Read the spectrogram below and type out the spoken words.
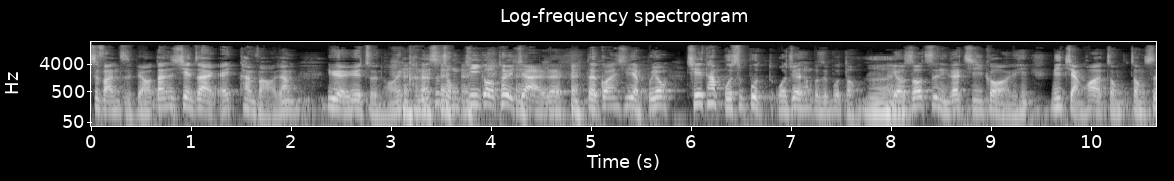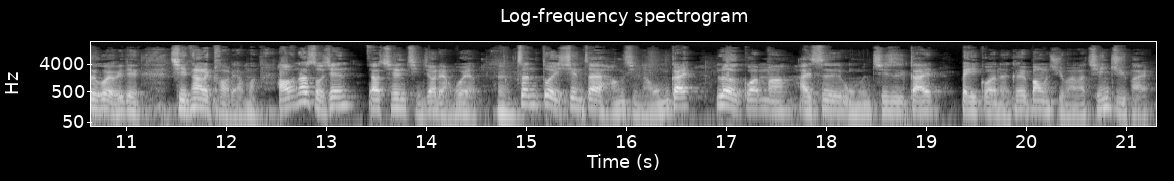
是反指标，但是现在哎，看法好像越来越准哦，可能是从机构退下来的 的关系啊，不用，其实他不是不，我觉得他不是不懂，有时候是你在机构啊，你你讲话总总是会有一点其他的考量嘛。好，那首先要先请教两位啊，针对现在行情啊，我们该乐观吗？还是我们其实该悲观呢？可以帮我们举牌吗？请举牌。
